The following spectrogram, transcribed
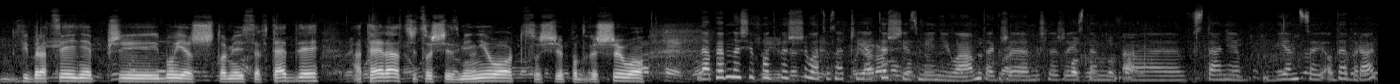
wibracyjnie przyjmujesz to miejsce wtedy, a teraz, czy coś się zmieniło, coś się podwyższyło. Na pewno się podwyższyła, to znaczy ja też się zmieniłam, także myślę, że jestem e, w stanie więcej odebrać,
